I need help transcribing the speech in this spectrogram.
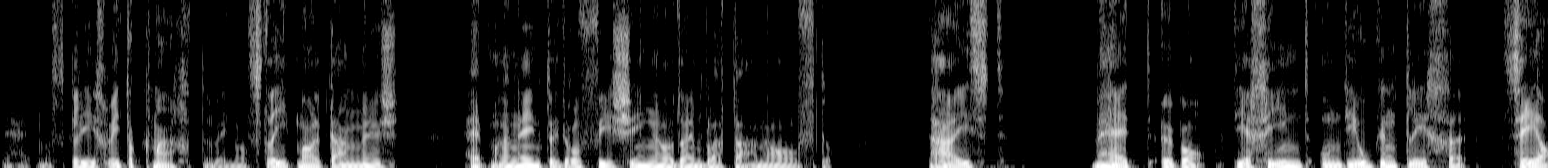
dann hat man es gleich wieder gemacht. Und wenn er das dritte Mal gegangen ist, hat man ihn entweder auf Fishing oder im Platana auf. Das heisst, man hat über die Kinder und Jugendlichen sehr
